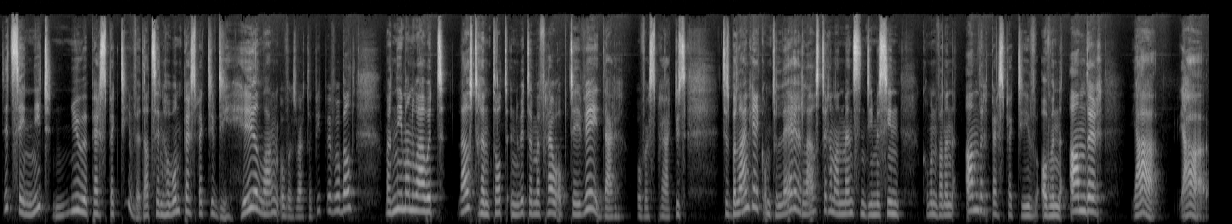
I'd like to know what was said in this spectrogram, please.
dit zijn niet nieuwe perspectieven. Dat zijn gewoon perspectieven die heel lang, over Zwarte Piet bijvoorbeeld, maar niemand wou het luisteren tot een witte mevrouw op tv daarover sprak. Dus het is belangrijk om te leren luisteren aan mensen die misschien komen van een ander perspectief of een ander ja, ja,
